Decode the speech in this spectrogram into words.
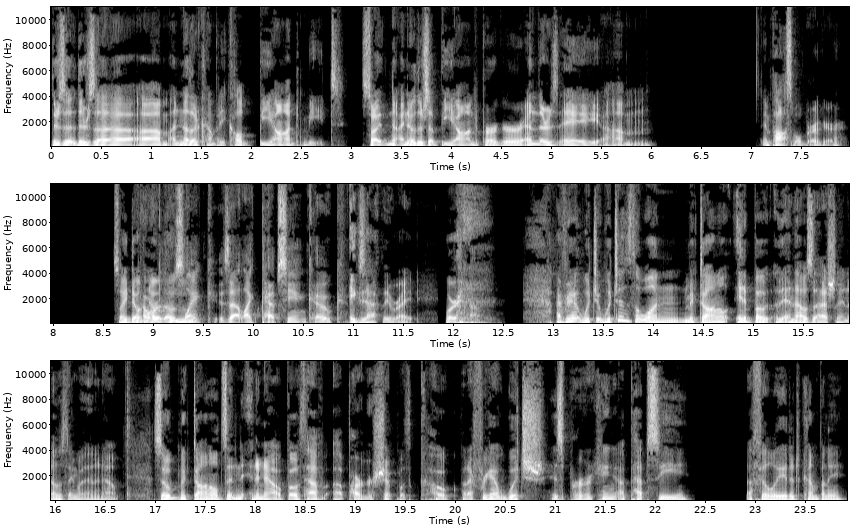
There's a there's a um another company called Beyond Meat. So I I know there's a Beyond Burger and there's a um Impossible Burger. So I don't Oh, know are those who- like is that like Pepsi and Coke? exactly right. Where I forget which which is the one McDonald in both and that was actually another thing with In and Out. So McDonald's and In and Out both have a partnership with Coke, but I forget which is Burger King a Pepsi affiliated company.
